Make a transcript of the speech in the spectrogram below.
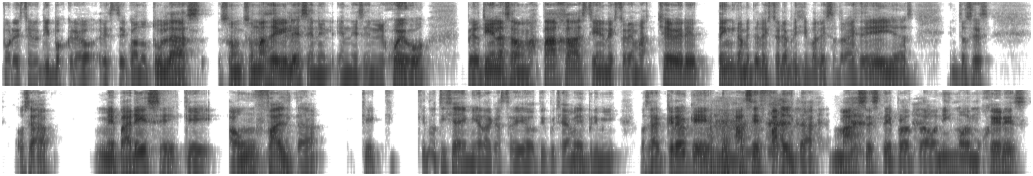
por estereotipos creo, este, cuando tú las... Son, son más débiles en el, en, en el juego, pero tienen las armas más pajas, tienen la historia más chévere. Técnicamente la historia principal es a través de ellas. Entonces, o sea, me parece que aún falta... ¿Qué, qué, qué noticia de mierda que has traído, tipo? Ya me deprimí. O sea, creo que hace falta más este protagonismo de mujeres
